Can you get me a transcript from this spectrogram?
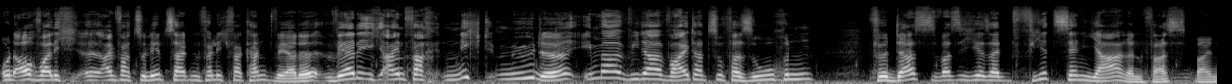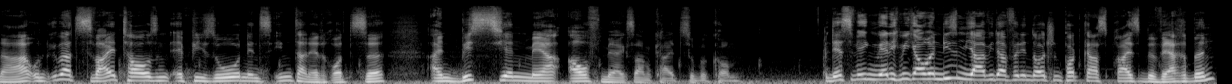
und auch weil ich äh, einfach zu Lebzeiten völlig verkannt werde, werde ich einfach nicht müde, immer wieder weiter zu versuchen, für das, was ich hier seit 14 Jahren fast beinahe und über 2000 Episoden ins Internet rotze, ein bisschen mehr Aufmerksamkeit zu bekommen. Deswegen werde ich mich auch in diesem Jahr wieder für den Deutschen Podcastpreis bewerben.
